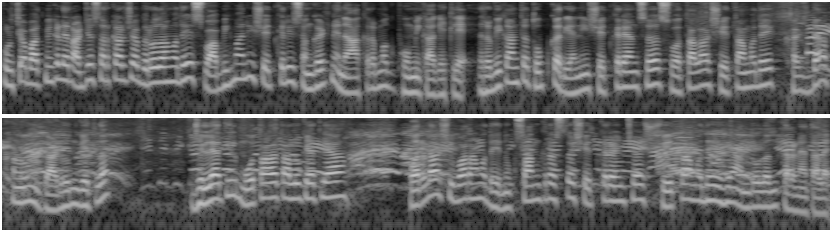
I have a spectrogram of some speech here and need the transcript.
पुढच्या बातमीकडे राज्य सरकारच्या विरोधामध्ये स्वाभिमानी शेतकरी संघटनेनं आक्रमक भूमिका घेतली आहे. रविकांत तुपकर यांनी शेतकऱ्यांसह स्वतःला शेतामध्ये खड्डा खणून गाढून घेतलं. जिल्ह्यातील मोताळा तालुक्यातल्या परडा शिवारामध्ये नुकसानग्रस्त शेतकऱ्यांच्या शेतामध्ये हे आंदोलन करण्यात आलंय.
